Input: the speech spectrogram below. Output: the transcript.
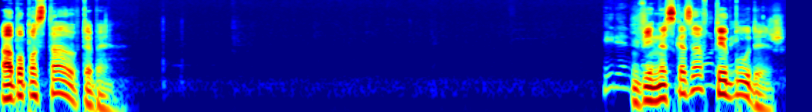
або поставив тебе. Він не сказав ти будеш.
